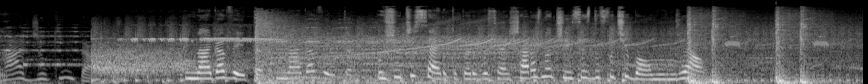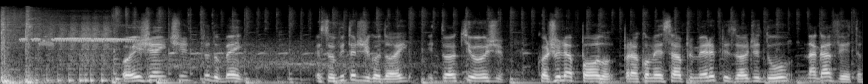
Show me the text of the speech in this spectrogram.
Rádio Quintal. Na gaveta, na gaveta. O chute certo para você achar as notícias do futebol mundial. Oi, gente, tudo bem? Eu sou o Vitor de Godoy e tô aqui hoje com a Júlia Polo para começar o primeiro episódio do Na Gaveta,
